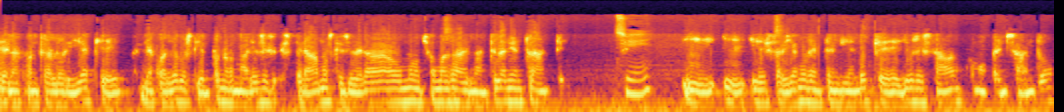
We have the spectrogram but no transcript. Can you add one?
de la Contraloría que, de acuerdo a los tiempos normales, esperábamos que se hubiera dado mucho más adelante el año entrante. Sí. Y, y, estaríamos entendiendo que ellos estaban como pensando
